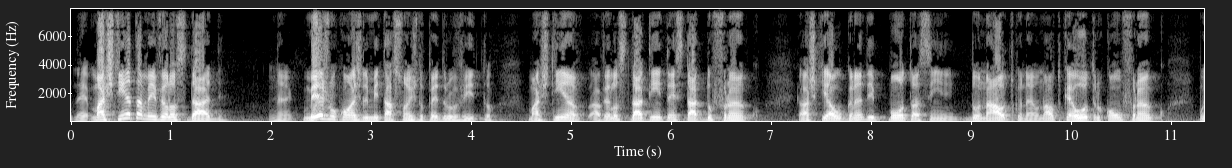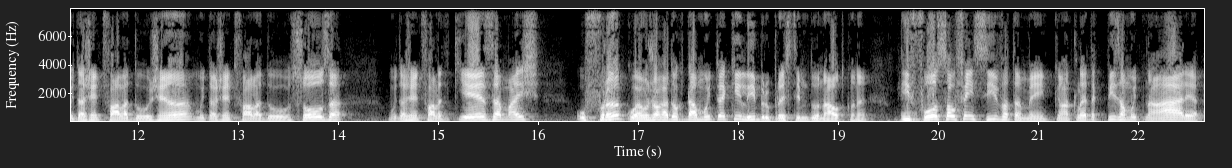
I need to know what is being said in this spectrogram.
Né, mas tinha também velocidade, né, mesmo com as limitações do Pedro Vitor. Mas tinha a velocidade e intensidade do Franco. Eu acho que é o grande ponto assim do Náutico, né? O Náutico é outro com o Franco. Muita gente fala do Jean, muita gente fala do Souza, muita gente fala de Chiesa, mas o Franco é um jogador que dá muito equilíbrio para esse time do Náutico, né? É. E força ofensiva também, porque é um atleta que pisa muito na área,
